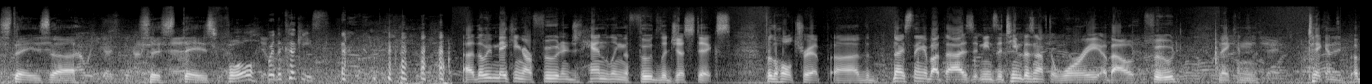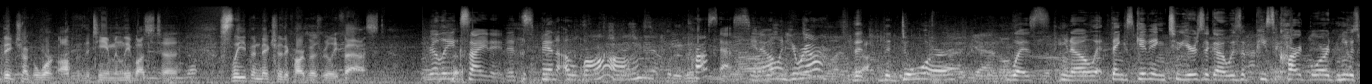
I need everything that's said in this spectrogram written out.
stays uh, stays full. We're the cookies. Uh, they'll be making our food and just handling the food logistics for the whole trip. Uh, the nice thing about that is it means the team doesn't have to worry about food. They can take a, a big chunk of work off of the team and leave us to sleep and make sure the car goes really fast. Really excited. It's been a long process, you know, and here we are. The the door was, you know, at Thanksgiving two years ago was a piece of cardboard, and he was,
